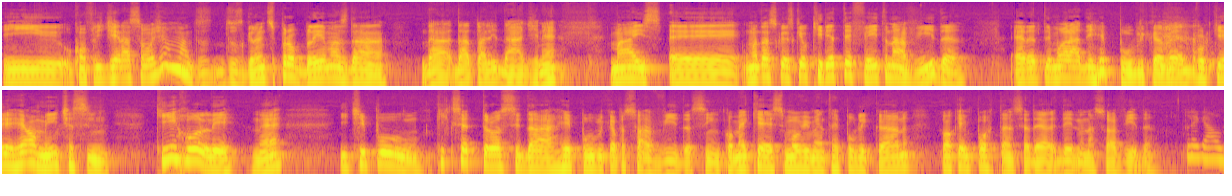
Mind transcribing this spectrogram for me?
E o conflito de geração hoje é um dos, dos grandes problemas da, da, da, atualidade, né? Mas é, uma das coisas que eu queria ter feito na vida era ter morado em república, velho. Porque realmente, assim, que rolê, né? E, tipo, o que, que você trouxe da república para sua vida, assim? Como é que é esse movimento republicano? Qual é a importância dele na sua vida? Legal.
